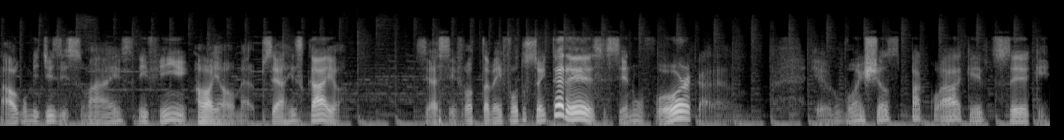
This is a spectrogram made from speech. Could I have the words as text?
Algo me diz isso, mas enfim, olha, Homero, pra você arriscar aí, ó. Se, se for, também for do seu interesse, se não for, cara, eu não vou encher os pacotes aqui pra você aqui.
